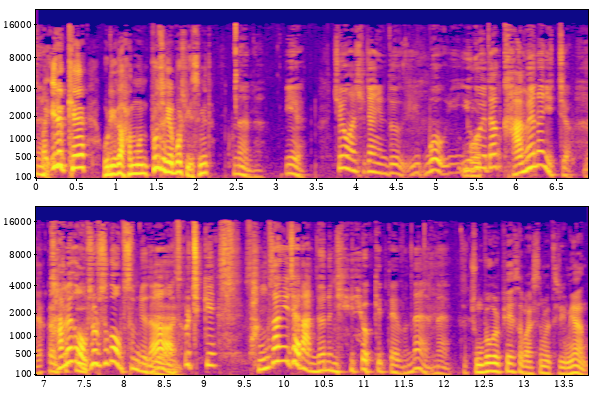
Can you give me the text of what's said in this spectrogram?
네. 막 이렇게 우리가 한번 분석해 볼 수 있습니다. 네, 네. 예. 최영환 실장님도 이- 뭐 이거에 뭐 대한 감회는 있죠. 감회가 없을 수가 없습니다. 예. 솔직히 상상이 잘 안 되는 일이었기 때문에. 네. 중복을 피해서 말씀을 드리면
